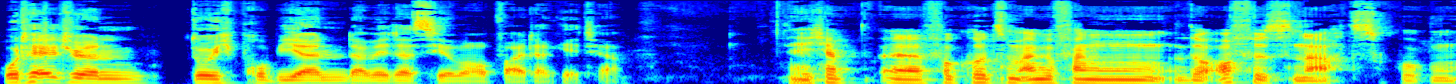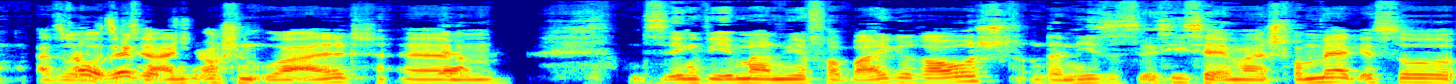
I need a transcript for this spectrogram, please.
Hoteltüren durchprobieren, damit das hier überhaupt weitergeht, ja. Ich habe äh, vor kurzem angefangen, The Office nachzugucken. Also oh, ist ja eigentlich auch schon uralt. Ähm, und ist irgendwie immer an mir vorbeigerauscht und dann hieß es, es hieß ja immer, Stromberg ist so,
